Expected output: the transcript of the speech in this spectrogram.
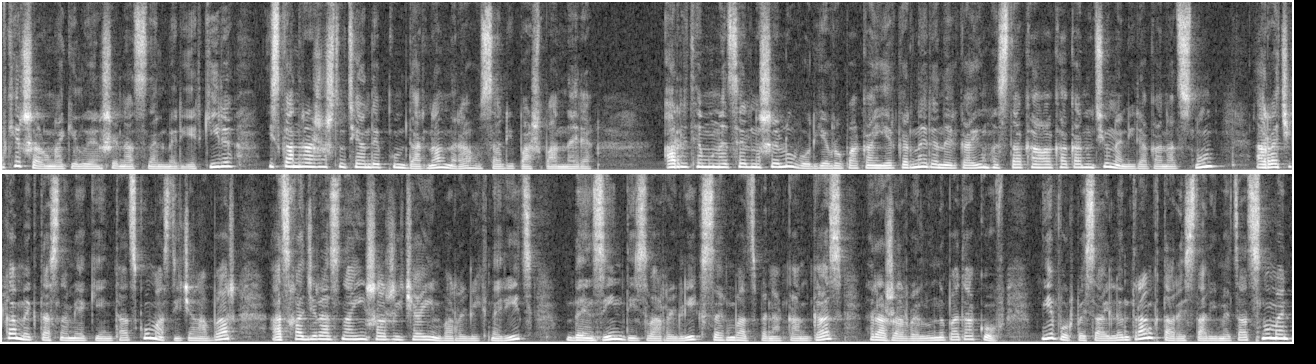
ովքեր շարունակելու են շենացնել մեր երկիրը, իսկ անհրաժեշտության դեպքում դառնալ նրա հուսալի պաշտպանները։ Առիթ եմ ունեցել նշելու, որ եվրոպական երկրները ներկայում հստակ քաղաքականություն են իրականացնում Առաջիկա 1 տասնամյակի ընթացքում աստիճանաբար ածխաջրածնային շարժիչային վառելիքներից բենզին, դիզվառելիք, սեղմված բնական գազ հրաժարվելու նպատակով եւ որպես այլ ընտրանք տարեստարի մեծացնում են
